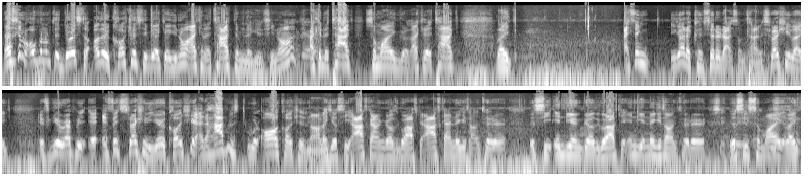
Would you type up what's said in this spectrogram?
that's gonna open up the doors to other cultures to be like yo, you know what, I can attack them niggas, you know? Yeah. I can attack Somali girls, I can attack like I think you gotta consider that sometimes, especially like if you're repre- if it's especially your culture, and it happens with all cultures now. Like you'll see Afghan girls go after Afghan niggas on Twitter. You'll see Indian girls go after Indian niggas on Twitter. You'll see. Somali like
